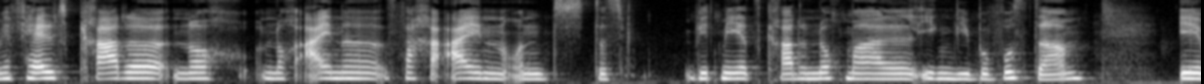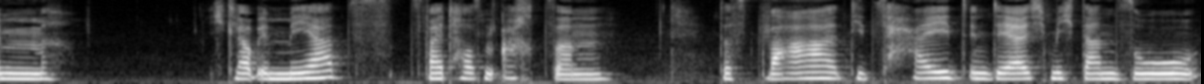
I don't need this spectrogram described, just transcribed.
mir fällt gerade noch, noch eine Sache ein und das wird mir jetzt gerade noch mal irgendwie bewusster. Im, ich glaube im März 2018, das war die Zeit, in der ich mich dann so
